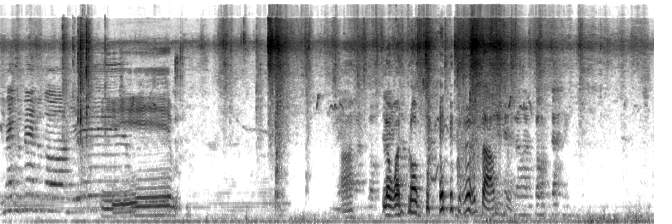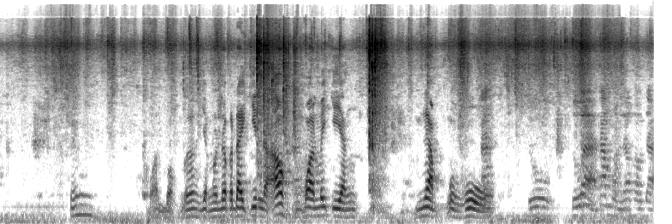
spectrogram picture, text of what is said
ยิ้มให้คุณแม่ดูก่อนเย้ยิ้มอะรางวัลปลอบใจสามรางวัลปลอบใจมอนบอกเอออย่างนั้นเราก็ได้กินแล้วเอ้ามอนไม่เกี่ยงงับโอ้โหอะดู ดูว่าถ้าหมดแล้วเขาจะ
